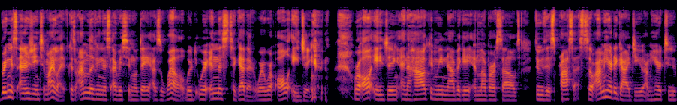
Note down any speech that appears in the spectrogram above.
bring this energy into my life because I'm living this every single day as well. We're we're in this together where we're all aging. we're all aging and how can we navigate and love ourselves through this process. So I'm here to guide you. I'm here to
